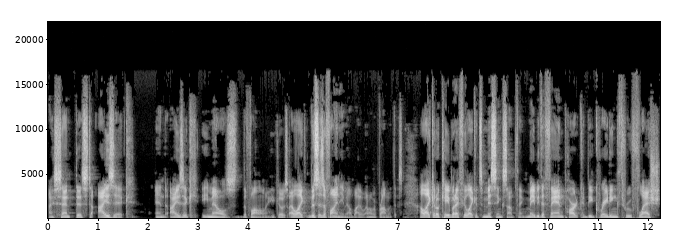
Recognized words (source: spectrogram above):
I sent this to Isaac, and Isaac emails the following. He goes, I like, this is a fine email, by the way. I don't have a problem with this. I like it okay, but I feel like it's missing something. Maybe the fan part could be grating through flesh.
